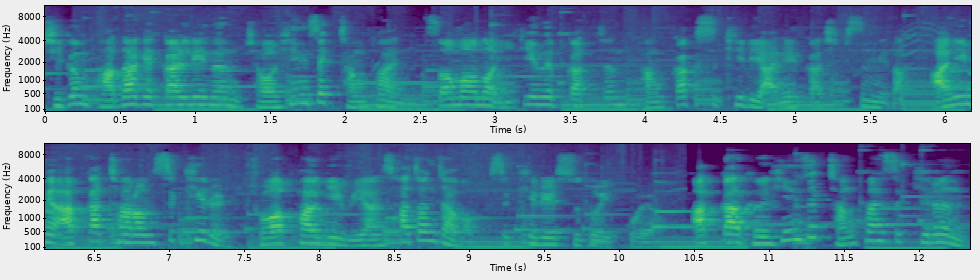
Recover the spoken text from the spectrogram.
지금 바닥에 깔리는 저 흰색 장판이 서머너 이기늪 같은 반각 스킬이 아닐까 싶습니다. 아니면 아까처럼 스킬을 조합하기 위한 사전 작업 스킬일 수도 있고요. 아까 그 흰색 장판 스킬은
